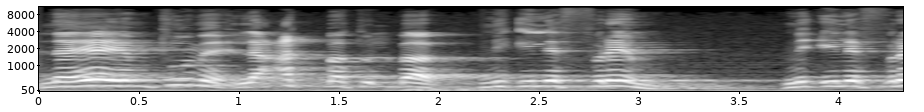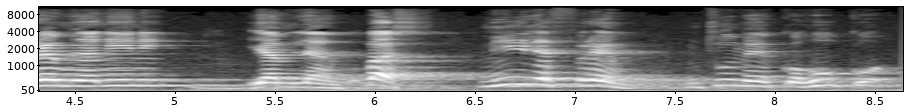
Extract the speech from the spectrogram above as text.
na yeye mtume la atbatu lbab ni ile frame ni ile frame ya nini ya mlango basi ni ile frame mtume yuko huko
